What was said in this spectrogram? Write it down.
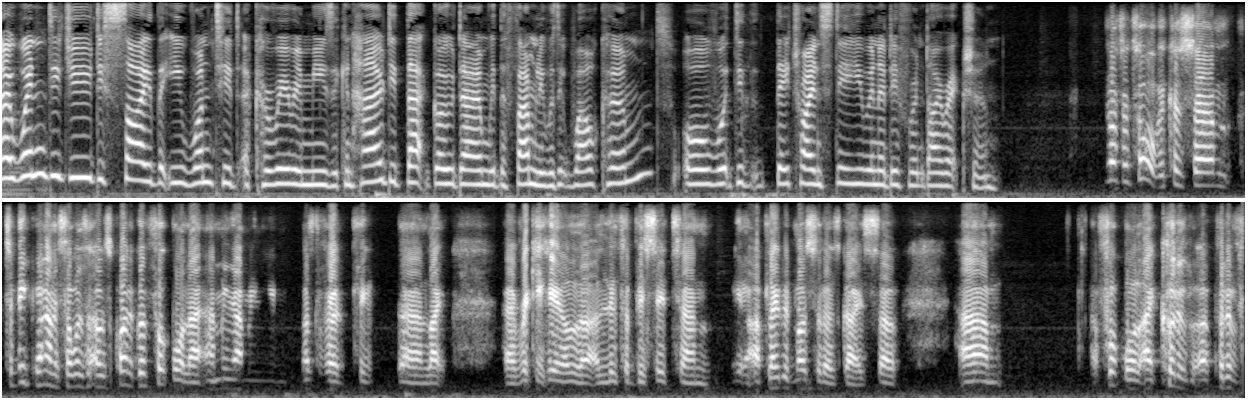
Now, when did you decide that you wanted a career in music, and how did that go down with the family? Was it welcomed, or did they try and steer you in a different direction? Not at all, because um, to be honest, I was I was quite a good footballer. I mean, I mean, you must have heard uh, like uh, Ricky Hill, uh, Luther Blissett, and you know, I played with most of those guys. So, um, football, I could have I could have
